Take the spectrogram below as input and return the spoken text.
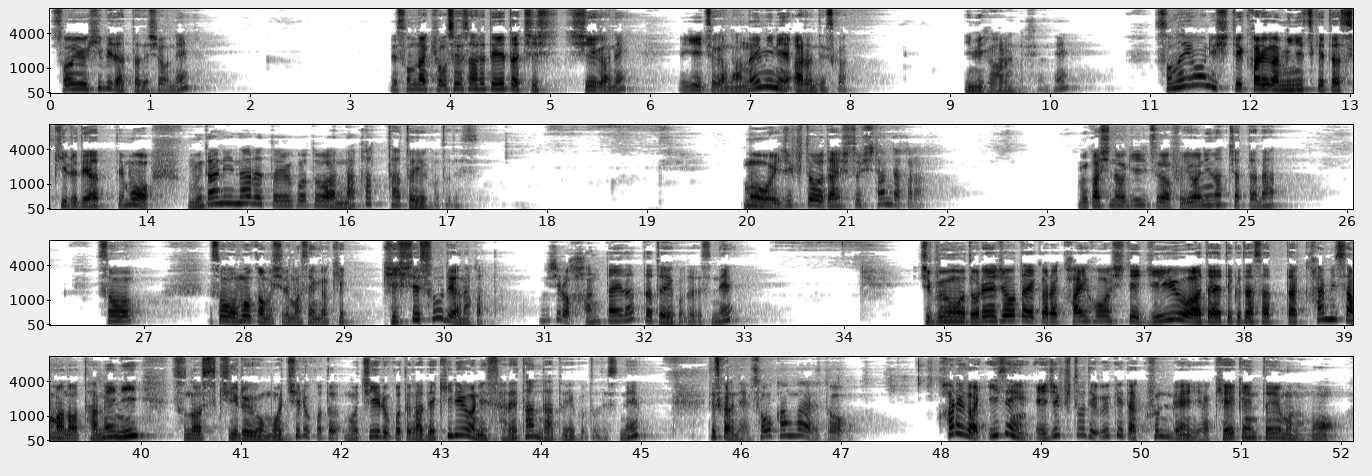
そういう日々だったでしょうね。で、そんな強制されて得た知恵がね、技術が何の意味にあるんですか？意味があるんですよね。そのようにして彼が身につけたスキルであっても、無駄になるということはなかったということです。もうエジプトを脱出したんだから、昔の技術は不要になっちゃったな。そう、そう思うかもしれませんが、決してそうではなかった。むしろ反対だったということですね。自分を奴隷状態から解放して自由を与えてくださった神様のために、そのスキルを用いること、用いることができるようにされたんだということですね。ですからね、そう考えると、彼が以前エジプトで受けた訓練や経験というものも、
